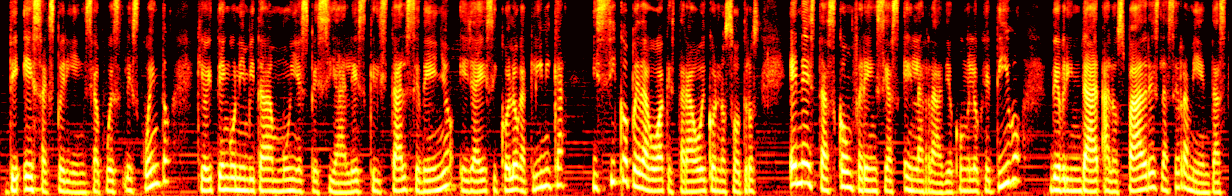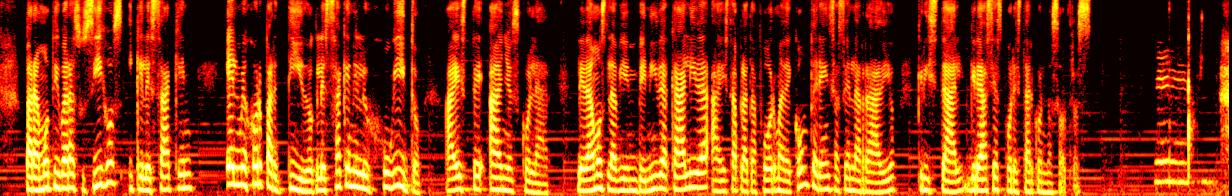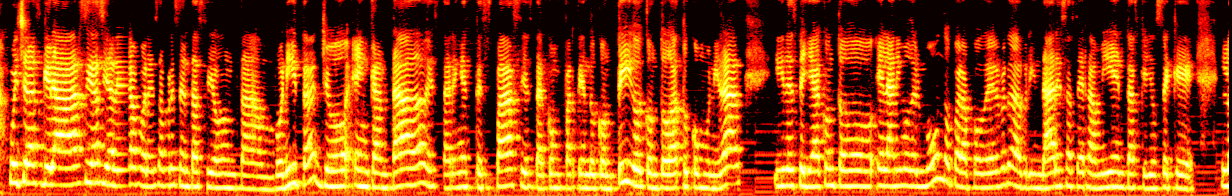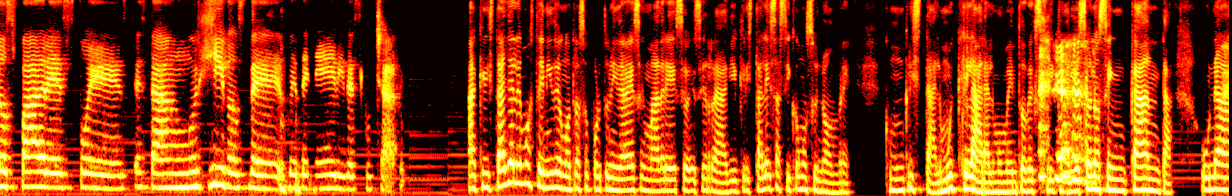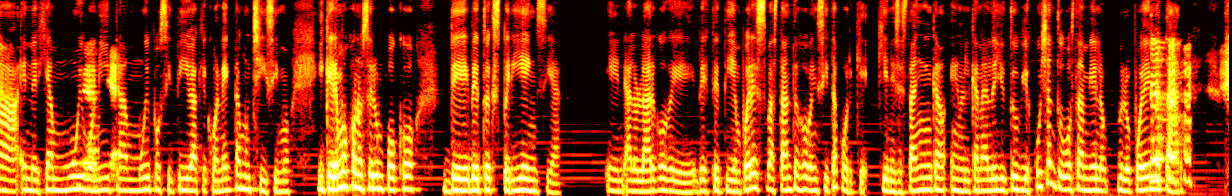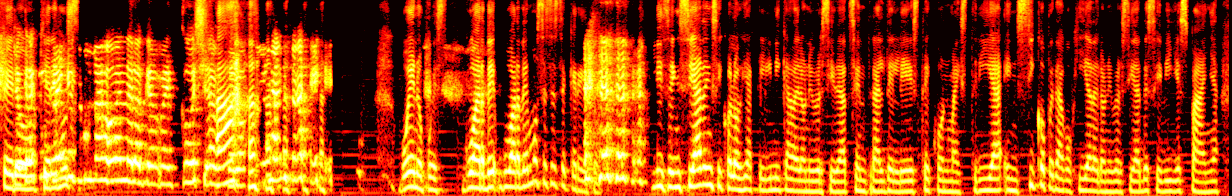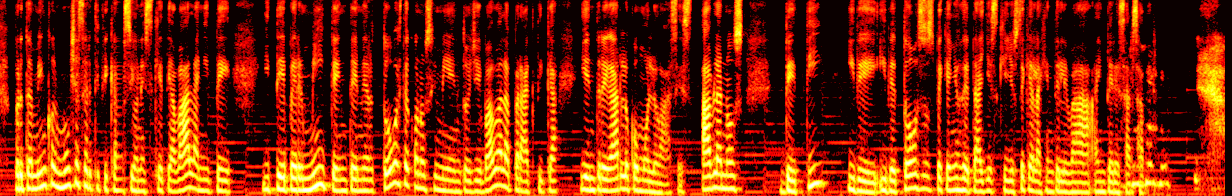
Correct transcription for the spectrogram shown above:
de esa experiencia? Pues les cuento que hoy tengo una invitada muy especial, es Cristal Cedeño, ella es psicóloga clínica y psicopedagoga que estará hoy con nosotros en estas conferencias en la radio con el objetivo de brindar a los padres las herramientas para motivar a sus hijos y que les saquen el mejor partido, que le saquen el juguito a este año escolar. Le damos la bienvenida cálida a esta plataforma de conferencias en la radio. Cristal, gracias por estar con nosotros. Muchas gracias, Yadira, por esa presentación tan bonita. Yo encantada de estar en este espacio, estar compartiendo contigo y con toda tu comunidad y desde ya con todo el ánimo del mundo para poder ¿verdad? brindar esas herramientas que yo sé que los padres pues están urgidos de, de tener y de escuchar. A Cristal ya le hemos tenido en otras oportunidades en Madre SOS Radio y Cristal es así como su nombre, como un cristal, muy clara al momento de explicar. eso nos encanta, una energía muy bonita, muy positiva, que conecta muchísimo y queremos conocer un poco de, tu experiencia en, a lo largo de, este tiempo. Eres bastante jovencita porque quienes están en, el canal de YouTube y escuchan tu voz también lo, lo pueden notar. Pero Yo creo que queremos... que soy más joven de lo que me escuchan, pero... Bueno, pues guarde, guardemos ese secreto. Licenciada en Psicología Clínica de la Universidad Central del Este, con maestría en Psicopedagogía de la Universidad de Sevilla, España, pero también con muchas certificaciones que te avalan y te, y te permiten tener todo este conocimiento llevado a la práctica y entregarlo como lo haces. Háblanos de ti y de, y de todos esos pequeños detalles que yo sé que a la gente le va a interesar saber.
